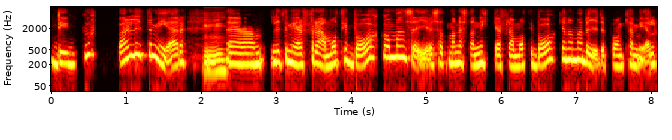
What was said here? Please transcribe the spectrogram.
det guppar lite mer. Mm. Eh, lite mer fram och tillbaka om man säger, så att man nästan nickar fram och tillbaka när man rider på en kamel.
